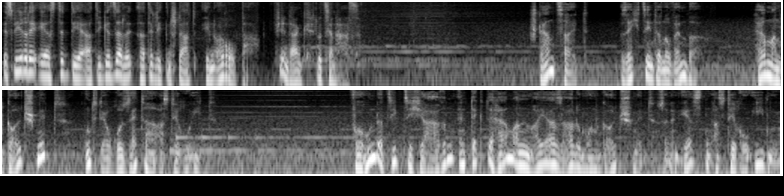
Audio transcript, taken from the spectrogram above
Es wäre der erste derartige Satellitenstart in Europa. Vielen Dank, Lucian Haas. Sternzeit, 16. November. Hermann Goldschmidt und der Rosetta-Asteroid. Vor 170 Jahren entdeckte Hermann Meyer Salomon Goldschmidt seinen ersten Asteroiden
